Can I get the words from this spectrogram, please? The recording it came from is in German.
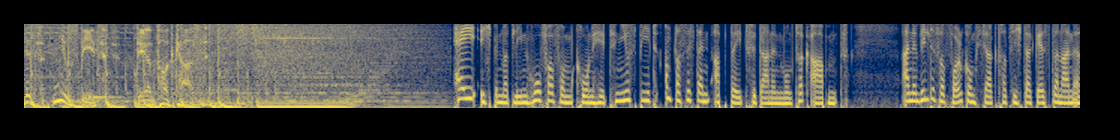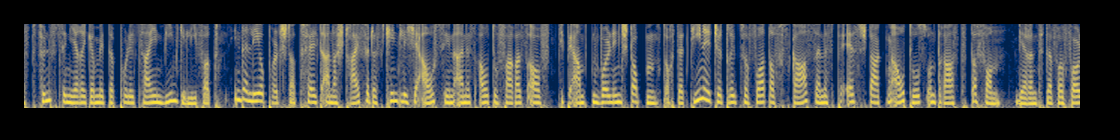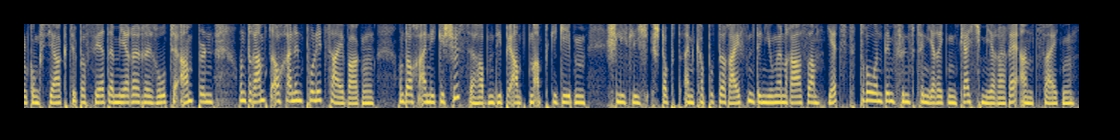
Hit Newsbeat, der Podcast. Hey, ich bin Madeleine Hofer vom Krone Hit Newsbeat und das ist ein Update für deinen Montagabend. Eine wilde Verfolgungsjagd hat sich da gestern ein erst 15-Jähriger mit der Polizei in Wien geliefert. In der Leopoldstadt fällt einer Streife das kindliche Aussehen eines Autofahrers auf. Die Beamten wollen ihn stoppen, doch der Teenager tritt sofort aufs Gas seines PS-starken Autos und rast davon. Während der Verfolgungsjagd überfährt er mehrere rote Ampeln und rammt auch einen Polizeiwagen. Und auch einige Schüsse haben die Beamten abgegeben. Schließlich stoppt ein kaputter Reifen den jungen Raser. Jetzt drohen dem 15-Jährigen gleich mehrere Anzeigen.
